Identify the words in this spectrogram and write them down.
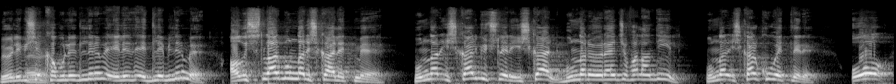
Böyle bir şey kabul edilir mi? Edilebilir mi? Alıştılar bunlar işgal etmeye. Bunlar işgal güçleri, işgal. Bunlar öğrenci falan değil. Bunlar işgal kuvvetleri. O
